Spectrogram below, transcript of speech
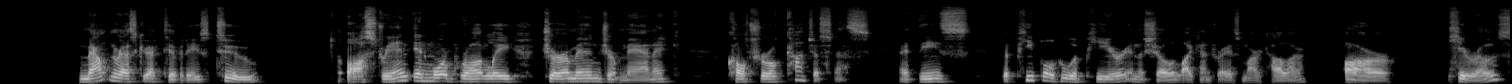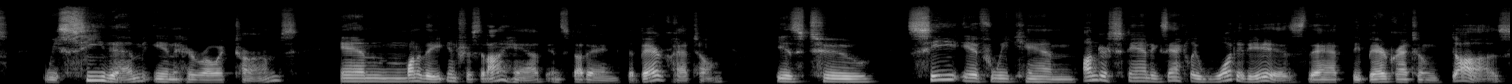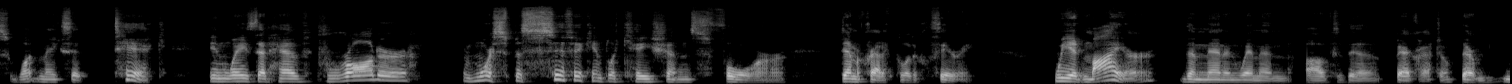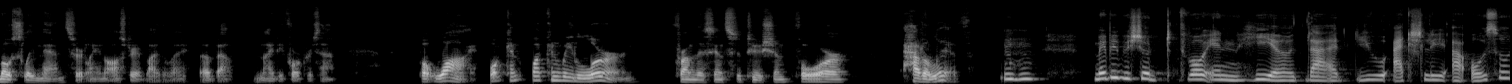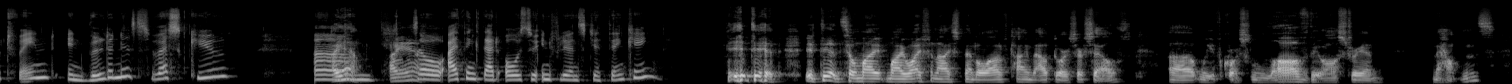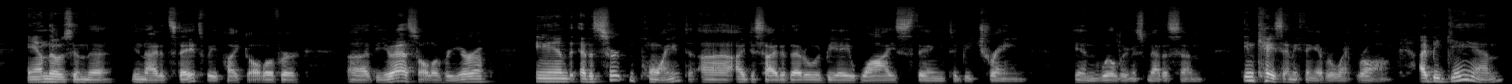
mountain rescue activities to Austrian and more broadly German, Germanic cultural consciousness. Right? These the people who appear in the show, like Andreas Marthaler, are heroes. We see them in heroic terms. And one of the interests that I have in studying the Bergrettung is to see if we can understand exactly what it is that the Bergrettung does, what makes it tick, in ways that have broader, more specific implications for democratic political theory. We admire the men and women of the Bergrettung. They're mostly men, certainly in Austria, by the way, about 94%. But why? What can, what can we learn from this institution for how to live? Mm-hmm. Maybe we should throw in here that you actually are also trained in wilderness rescue. Um, I am. Um, I am. So I think that also influenced your thinking. It did. It did. So my, my wife and I spent a lot of time outdoors ourselves. Uh, we, of course, love the Austrian mountains and those in the United States. We've hiked all over uh, the US, all over Europe. And at a certain point, uh, I decided that it would be a wise thing to be trained in wilderness medicine in case anything ever went wrong. I began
